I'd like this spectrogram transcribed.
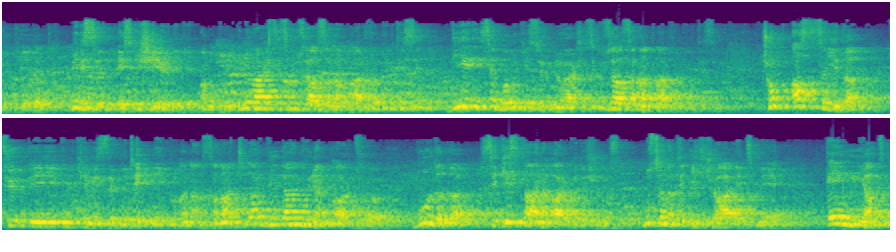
Türkiye'de. Birisi Eskişehir'deki Anadolu Üniversitesi Güzel Sanatlar Fakültesi, diğeri ise Balıkesir Üniversitesi Güzel Sanatlar Fakültesi. Çok az sayıda e, ülkemizde bu tekniği kullanan sanatçılar günden güne artıyor. Burada da 8 tane arkadaşımız bu sanatı icra etmeye en yatkın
